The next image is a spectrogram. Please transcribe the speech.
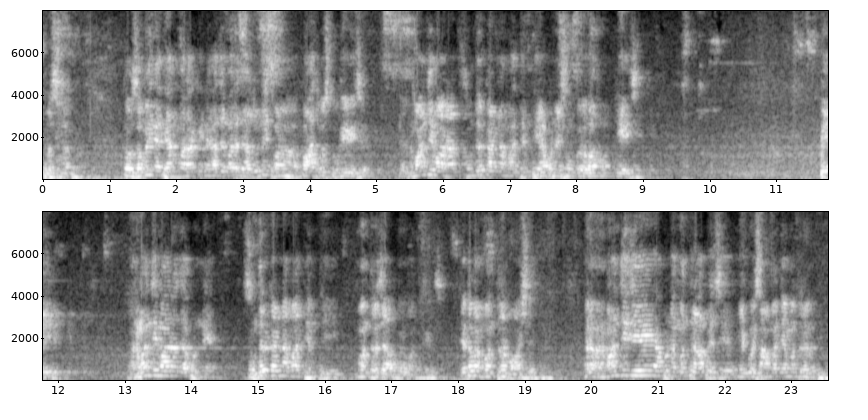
પ્રશ્ન. તો સમયને ધ્યાનમાં રાખીને આજે મારે જાજુ નહીં, પણ પાંચ વસ્તુ કેવી છે. હનુમાનજી મહારાજ, સુંદરકાંડના માધ્યમથી આપણને શું કરવાનું કહે છે? પહેલી, હનુમાનજી મહારાજ આપણને સુંદરકાંડના માધ્યમથી મંત્ર જાપ કરવાનું કહે છે. એ તમે મંત્રનો આશય કરો. અને હનુમાનજી જે આપણને મંત્ર આપે છે, એ કોઈ સામાન્ય મંત્ર નથી.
